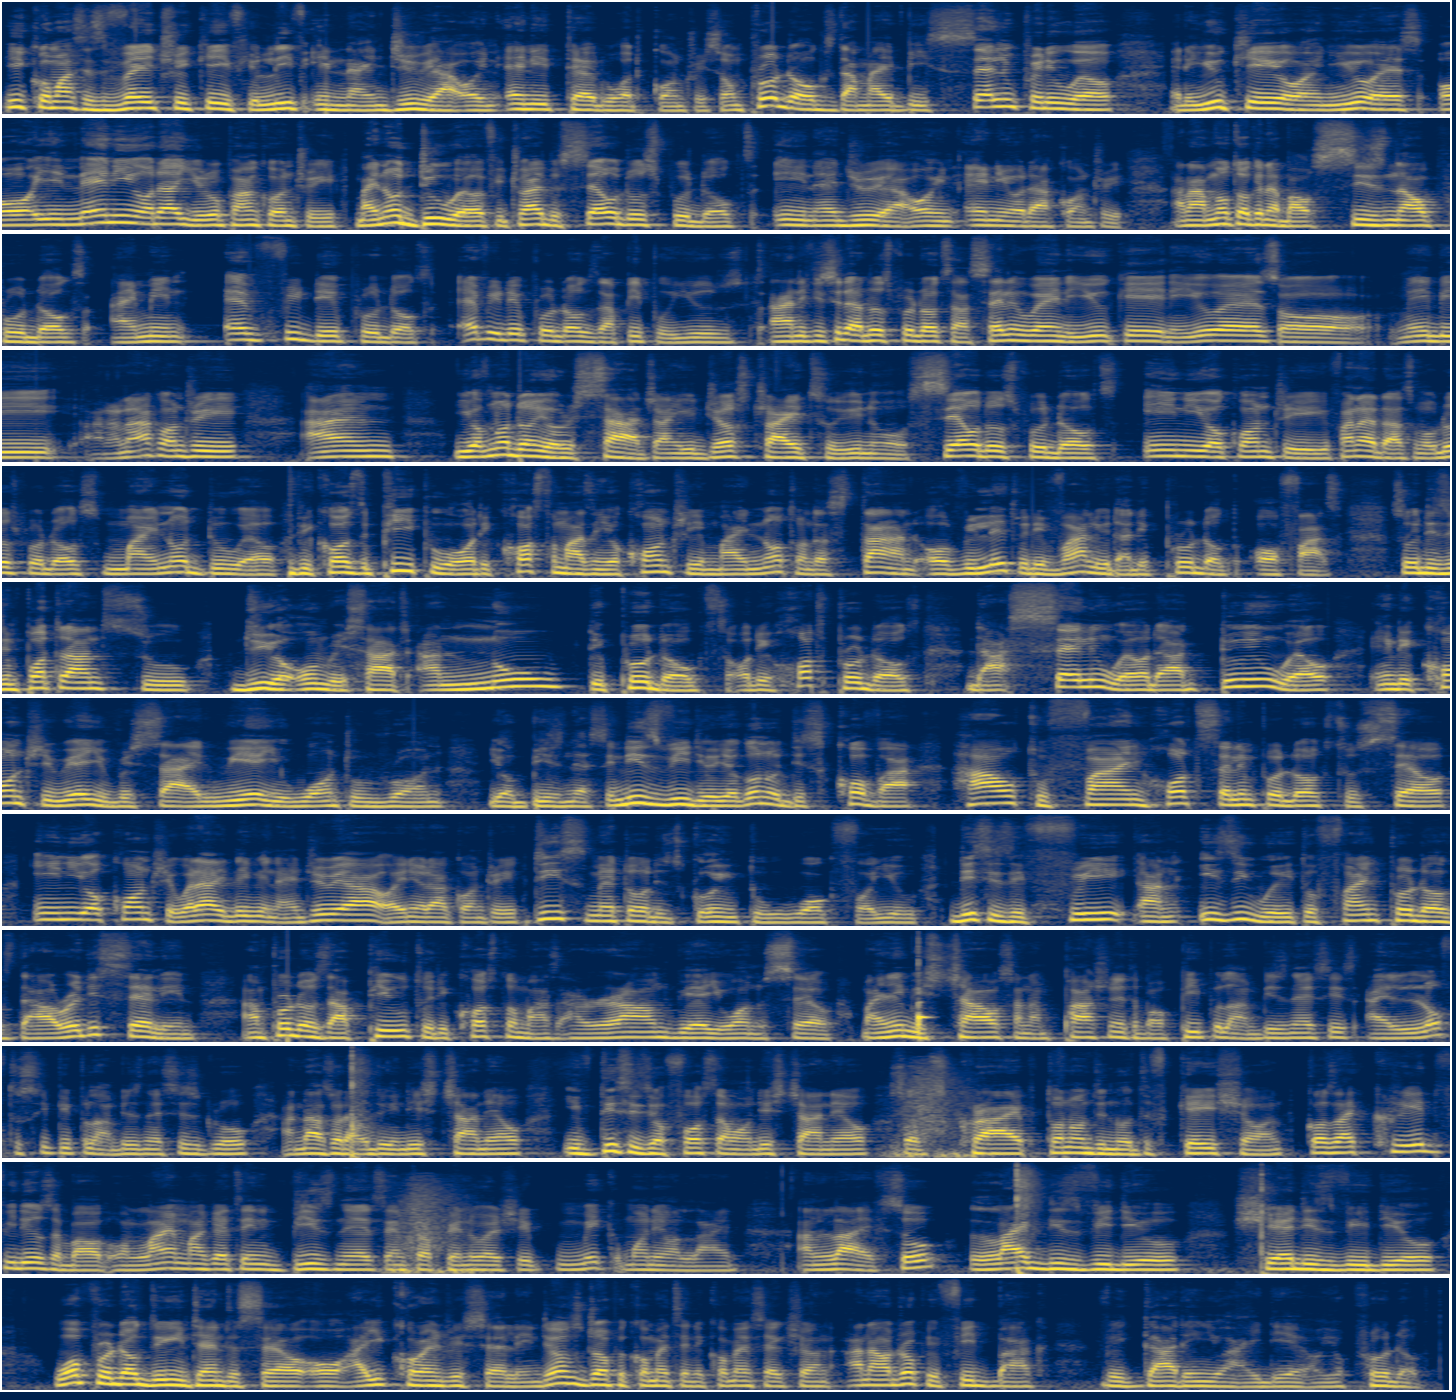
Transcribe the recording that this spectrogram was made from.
E-commerce is very tricky if you live in Nigeria or in any third world country. Some products that might be selling pretty well in the UK or in US or in any other European country might not do well if you try to sell those products in Nigeria or in any other country. And I'm not talking about seasonal products, I mean everyday products, everyday products that people use. And if you see that those products are selling well in the UK, in the US or maybe another country and you have not done your research and you just try to, you know, sell those products in your country, you find out that some of those products might not do well because the people or the customers in your country might not understand or relate with the value that the product offers. So it is important to do your own research and know the products or the hot products that are selling well, that are doing well in the country where you reside, where you want to run your business. In this video, you're going to discover how to find hot selling products to sell in your country, whether you live in Nigeria or any other country. This method method is going to work for you. This is a free and easy way to find products that are already selling and products that appeal to the customers around where you want to sell. My name is Charles and I'm passionate about people and businesses. I love to see people and businesses grow and that's what I do in this channel. If this is your first time on this channel, subscribe, turn on the notification because I create videos about online marketing, business, entrepreneurship, make money online and life. So like this video, share this video, what product do you intend to sell or are you currently selling? Just drop a comment in the comment section and I'll drop a feedback regarding your idea or your product.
